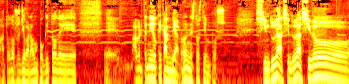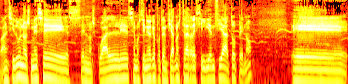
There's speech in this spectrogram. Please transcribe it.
a todos os llevará un poquito de eh, haber tenido que cambiar, ¿no? En estos tiempos. Sin duda, sin duda, ha sido, han sido unos meses en los cuales hemos tenido que potenciar nuestra resiliencia a tope, ¿no? Eh,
